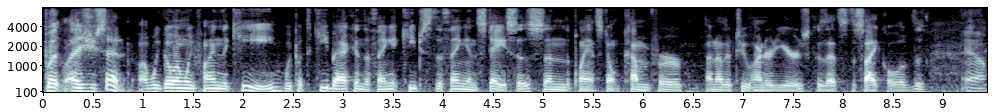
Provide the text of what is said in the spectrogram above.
But as you said, uh, we go and we find the key. We put the key back in the thing. It keeps the thing in stasis, and the plants don't come for another 200 years because that's the cycle of the yeah.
